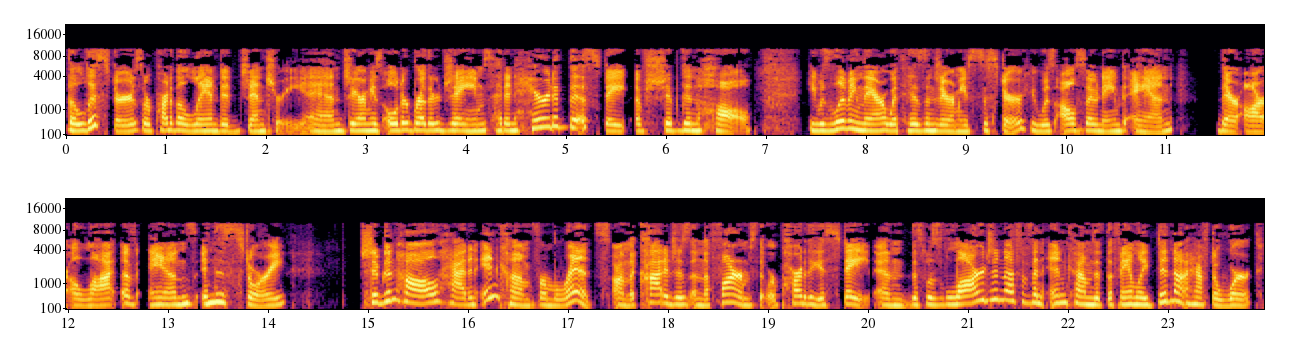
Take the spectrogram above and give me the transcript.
The Listers were part of the landed gentry, and Jeremy's older brother James had inherited the estate of Shibden Hall. He was living there with his and Jeremy's sister, who was also named Anne, there are a lot of Anns in this story. Shibden Hall had an income from rents on the cottages and the farms that were part of the estate, and this was large enough of an income that the family did not have to work,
